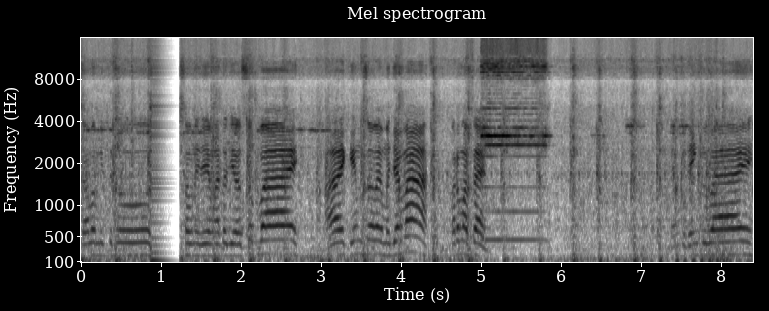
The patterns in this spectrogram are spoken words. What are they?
ચાલો મિત્રો. સૌને જય માતાજી, અશોકભાઈ. હા કેમ છો ભાઈ? મજામાં? પરમા સાહેબ. થેન્ક યુ ભાઈ.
